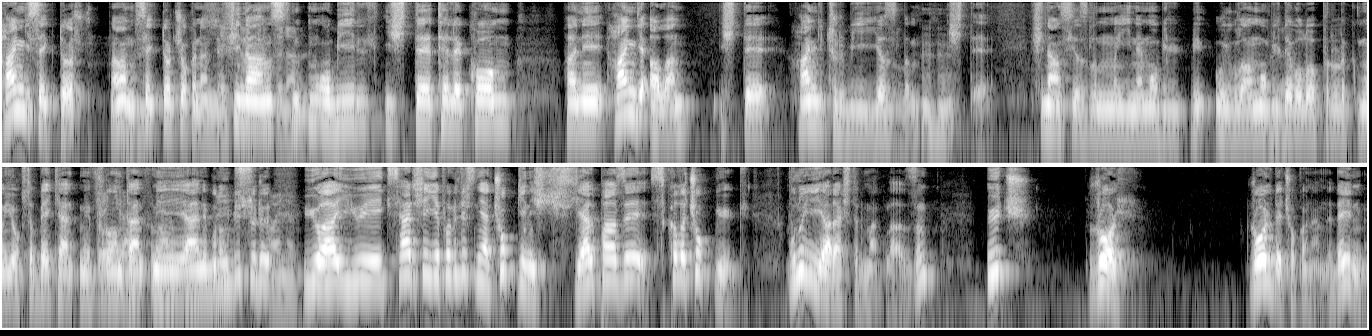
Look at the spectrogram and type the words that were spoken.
hangi sektör tamam mı? Sektör çok önemli. Sektör Finans, çok önemli. mobil, işte telekom, Hani hangi alan işte hangi tür bir yazılım işte finans yazılımı mı yine mobil bir uygulama mobil Evet. developerlık mı yoksa backend mi frontend mi frontend yani mi? bunun bir sürü Aynen. UI UX her şeyi yapabilirsin yani çok geniş yelpaze skala çok büyük bunu iyi araştırmak lazım 3 rol rol de çok önemli değil mi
